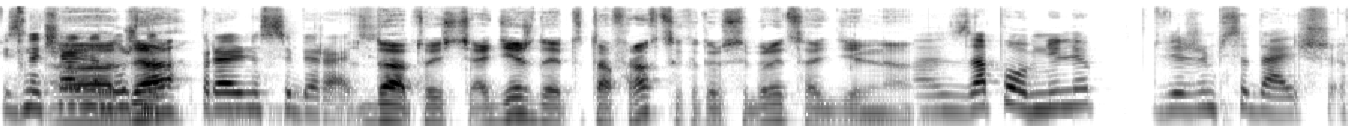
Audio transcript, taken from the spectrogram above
Изначально а, нужно да, правильно собирать. Да, то есть одежда это та фракция, которая собирается отдельно. А, запомнили. Движемся дальше.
